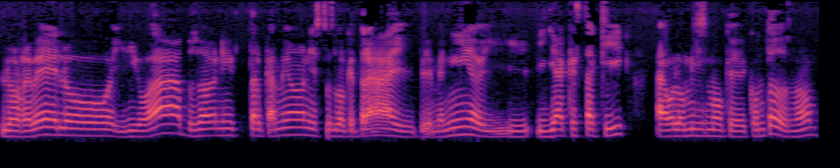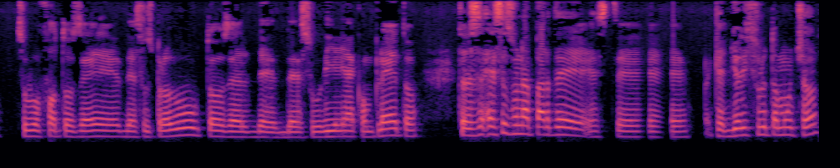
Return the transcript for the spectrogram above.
lo revelo y digo, ah, pues va a venir tal camión y esto es lo que trae, bienvenido, y ya que está aquí, hago lo mismo que con todos, ¿no? Subo fotos de, de sus productos, de, de, su día completo. Entonces, esa es una parte este, que yo disfruto mucho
